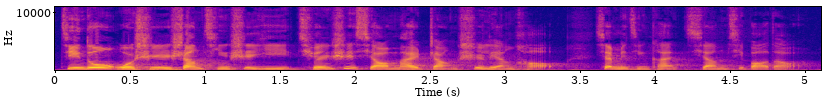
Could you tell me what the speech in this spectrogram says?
今冬我市商情适宜，全市小麦涨势良好。下面请看详细报道。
